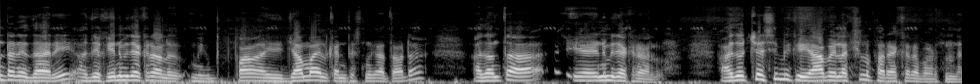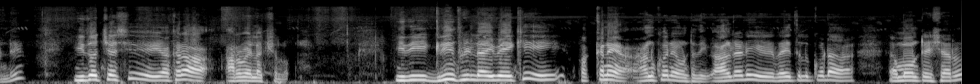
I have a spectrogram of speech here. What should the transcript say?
ఉంటేనే దారి అది ఒక ఎనిమిది ఎకరాలు. మీకు పా ఇది జామాయిల్ కనిపిస్తుంది కదా తోట. అదంతా ఎనిమిది ఎకరాలు. అది వచ్చేసి మీకు యాభై లక్షలు పర్ ఎకరా పడుతుందండి. ఇది వచ్చేసి ఎకరా అరవై లక్షలు. ఇది గ్రీన్ ఫీల్డ్ హైవేకి పక్కనే ఆనుకొనే ఉంటుంది. ఆల్రెడీ రైతులకు కూడా అమౌంట్ వేశారు.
